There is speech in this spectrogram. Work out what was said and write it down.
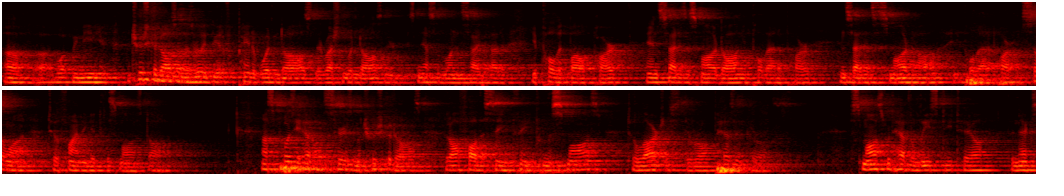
of uh, what we mean here. Matryoshka dolls are those really beautiful painted wooden dolls. They're Russian wooden dolls, and it's nested one inside the other. You pull it ball apart, inside is a smaller doll, and you pull that apart. Inside that's a smaller doll, and you pull that apart, and so on, until finally get to the smallest doll. Now, suppose you had a whole series of Matryoshka dolls that all follow the same theme. From the smallest to the largest, they're all peasant girls. The smallest would have the least detail, the next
